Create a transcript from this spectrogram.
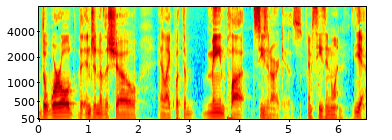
the world, the engine of the show, and like what the main plot season arc is. of season one. Yeah.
